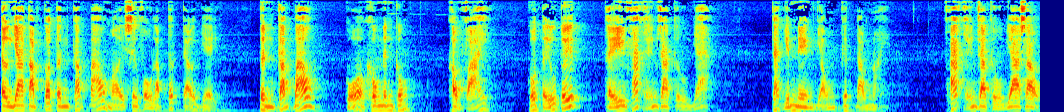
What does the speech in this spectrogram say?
Từ gia tập có tin cấp báo mời sư phụ lập tức trở về. Tin cấp báo của khôn ninh cung? Không phải, của tiểu tuyết thì phát hiện ra cừu gia. Trác Vĩnh Niên giọng kích động nói. Phát hiện ra cừu gia sao?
